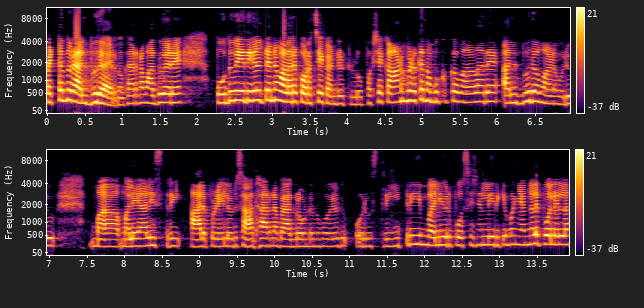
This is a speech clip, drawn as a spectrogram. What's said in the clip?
പെട്ടെന്നൊരു അത്ഭുതമായിരുന്നു. കാരണം അതുവരെ പൊതുവേദികളിൽ തന്നെ വളരെ കുറച്ചേ കണ്ടിട്ടുള്ളൂ. പക്ഷെ കാണുമ്പോഴൊക്കെ നമുക്കൊക്കെ വളരെ അത്ഭുതമാണ് ഒരു മലയാളി സ്ത്രീ ആലപ്പുഴയിൽ ഒരു സാധാരണ ബാക്ക്ഗ്രൗണ്ടിൽ നിന്ന് പോയ ഒരു ഒരു സ്ത്രീ ഇത്രയും വലിയൊരു പൊസിഷനിൽ ഇരിക്കുമ്പോൾ ഞങ്ങളെപ്പോലെയുള്ള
